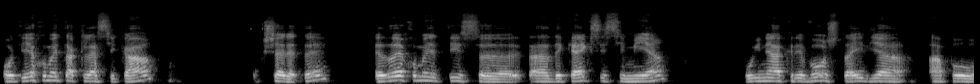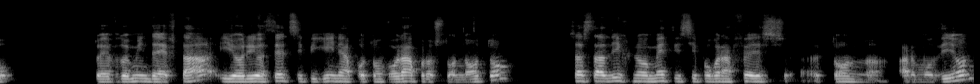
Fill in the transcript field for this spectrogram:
ότι έχουμε τα κλασικά που ξέρετε. Εδώ έχουμε τις, ε, τα 16 σημεία που είναι ακριβώς τα ίδια από το 77. Η οριοθέτηση πηγαίνει από τον βορρά προς τον νότο. Σας τα δείχνω με τις υπογραφές ε, των αρμοδίων.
